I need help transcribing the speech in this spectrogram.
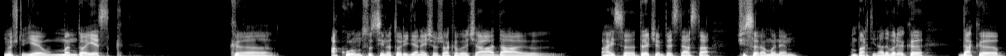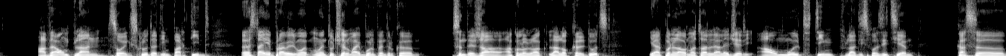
nu știu, eu mă îndoiesc că acum susținătorii Dianei Șoșoacă vor zice, a, da, hai să trecem peste asta și să rămânem în partid. Adevărul e că dacă avea un plan să o excludă din partid, ăsta e probabil momentul cel mai bun, pentru că sunt deja acolo la loc călduți, iar până la următoarele alegeri au mult timp la dispoziție ca să uh,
